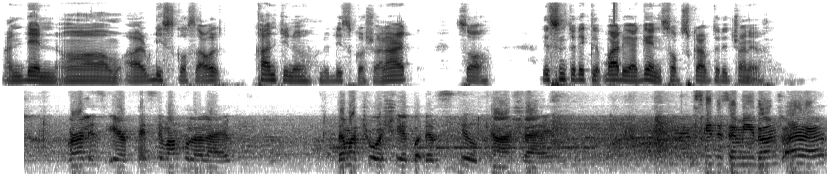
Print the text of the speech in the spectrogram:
and then um, I'll discuss, I will continue the discussion, alright? So, listen to the clip. By the way, again, subscribe to the channel. Girl is here, festival full of life. Them a throw shade, but them still can't shine. Skitty say me done, alright,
